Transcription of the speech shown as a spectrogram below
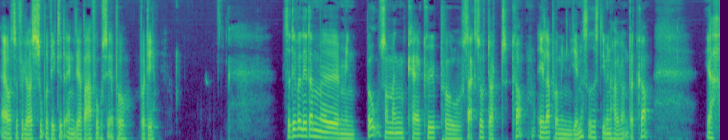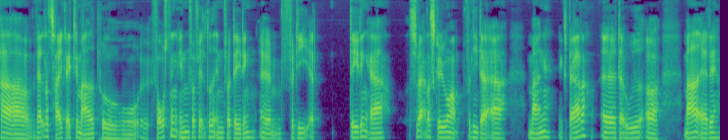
er jo selvfølgelig også super vigtigt at egentlig at bare fokusere på, på det. Så det var lidt om øh, min bog, som man kan købe på saxo.com eller på min hjemmeside stevenhøjlund.com. Jeg har valgt at trække rigtig meget på øh, forskning inden for feltet, inden for dating, øh, fordi at dating er svært at skrive om, fordi der er mange eksperter øh, derude, og meget af det,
